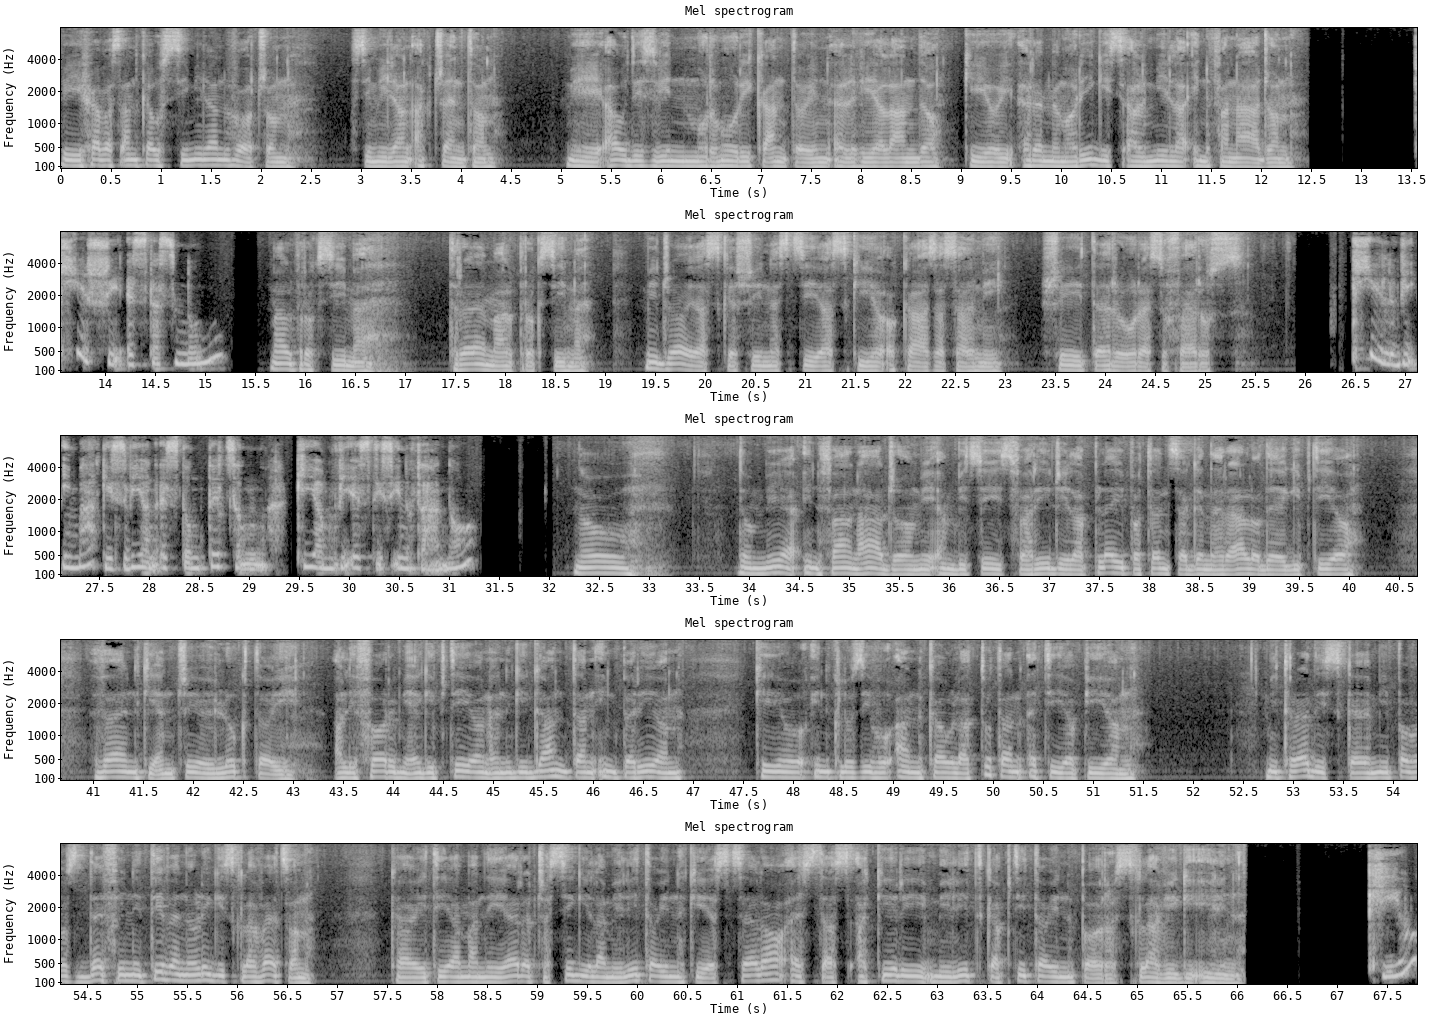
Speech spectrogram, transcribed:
Vi havas ancau similan vocion, similan accenton. Mi audis vin murmuri cantoin el via lando, cioi rememorigis al mi la infanadon. Cie si estas nun? Mal proxime, tre malproxime. Mi gioias che si nescias cio ocasas al mi. Si terrore suferus. Kiel vi imagis vian estontecon, ciam vi estis infano? No, Dum mia infan agio mi ambiciis farigi la plei potenza generalo de Egiptio, venci en ciui luctoi, aliformi Egiption en gigantan imperion, quiu inclusivu ancau la tutan Etiopion. Mi credis che mi povos definitive nuligi sclavezon, kaj tia maniere chasigi la militojn kies celo estas akiri militkaptitojn por sclavigi ilin. Kio?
